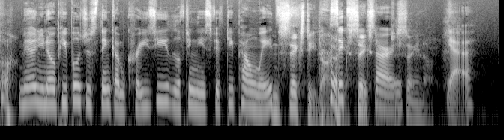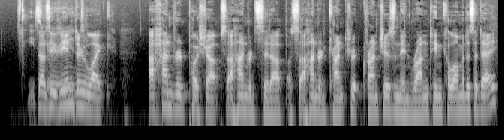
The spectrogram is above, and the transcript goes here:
man, you know, people just think I'm crazy lifting these fifty pound weights. 60, darling. 60, sorry. Just so you know. Yeah. He's Does he very then do like hundred push-ups, hundred sit-ups, hundred crunches, and then run ten kilometers a day?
